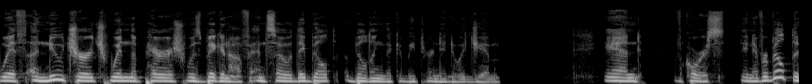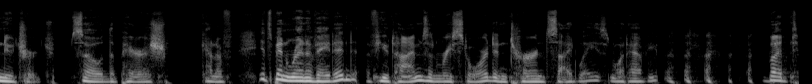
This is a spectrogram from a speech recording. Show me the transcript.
with a new church when the parish was big enough. And so they built a building that could be turned into a gym. And of course, they never built the new church. So the parish kind of it's been renovated a few times and restored and turned sideways and what have you. but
